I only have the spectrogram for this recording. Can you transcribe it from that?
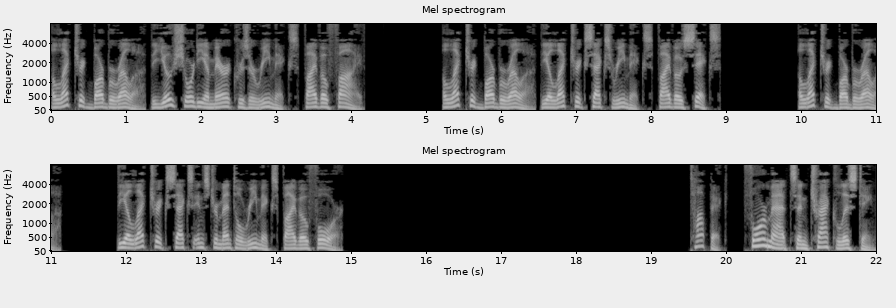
Electric Barbarella The Yo Shorty Americruiser Remix 505 Electric Barbarella The Electric Sex Remix 506 Electric Barbarella. The Electric Sex Instrumental Remix 504 Topic. Formats and track listing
